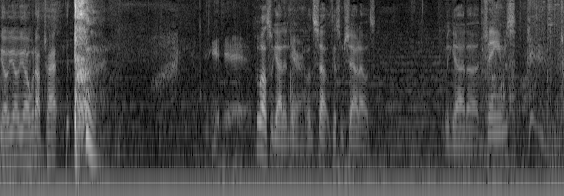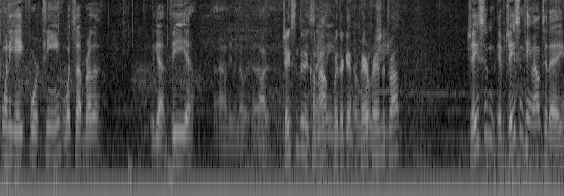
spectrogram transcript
Yo, yo, yo, what up, chat? Who else we got in here? Let's shout, get some shout outs. We got uh, James 2814. What's up, brother? We got the I don't even know what uh, Uh, Jason didn't come out, but they're getting prepared for him to drop. Jason, if Jason came out today,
